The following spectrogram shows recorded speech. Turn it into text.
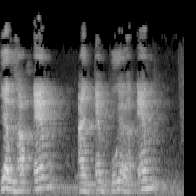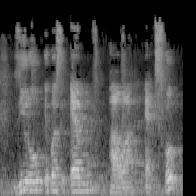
here we have m and m. Here we have m 0 equals to m power x. Go.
